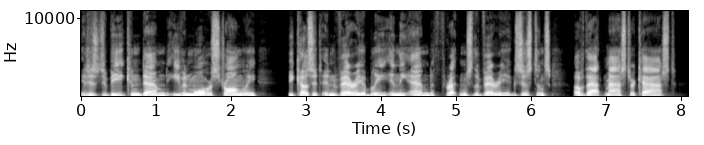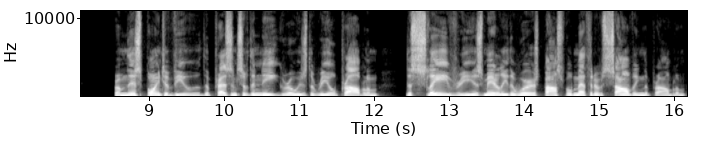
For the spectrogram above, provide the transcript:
it is to be condemned even more strongly because it invariably, in the end, threatens the very existence of that master caste. From this point of view, the presence of the Negro is the real problem. The slavery is merely the worst possible method of solving the problem.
